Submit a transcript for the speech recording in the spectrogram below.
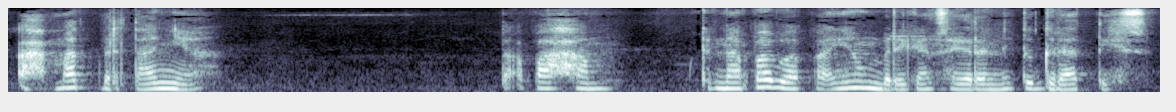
Ahmad bertanya, tak paham kenapa bapaknya memberikan sayuran itu gratis.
